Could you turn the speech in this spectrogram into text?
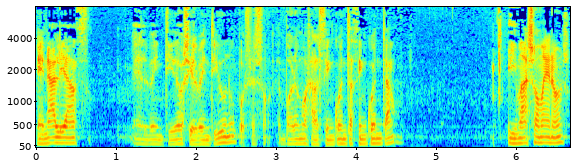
En Allianz, el 22 y el 21, pues eso, volvemos al 50-50 y más o menos,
